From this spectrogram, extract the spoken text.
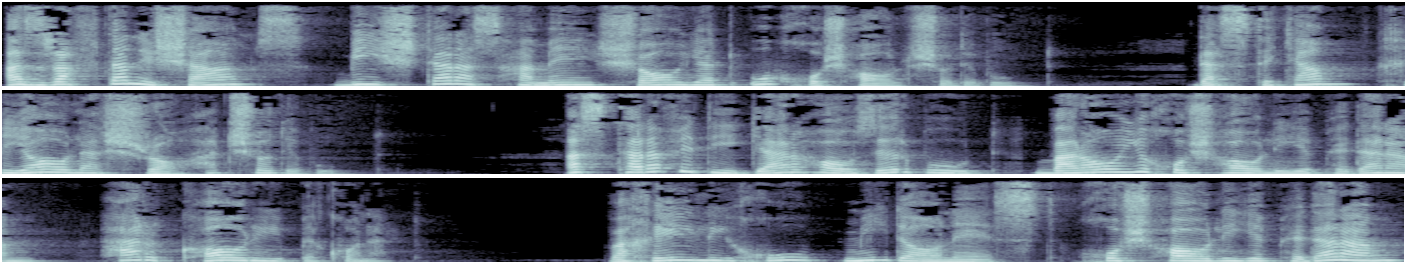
از رفتن شمس بیشتر از همه شاید او خوشحال شده بود. دست کم خیالش راحت شده بود. از طرف دیگر حاضر بود برای خوشحالی پدرم هر کاری بکند. و خیلی خوب می‌دانست خوشحالی پدرم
